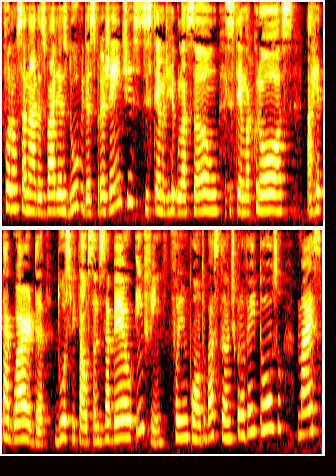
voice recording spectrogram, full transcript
Foram sanadas várias dúvidas para a gente: sistema de regulação, sistema CROSS, a retaguarda do Hospital Santa Isabel, enfim, foi um encontro bastante proveitoso mas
